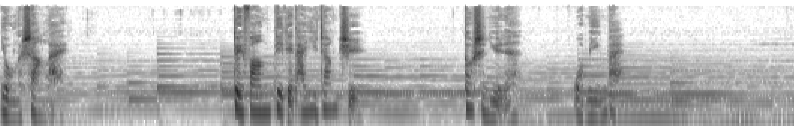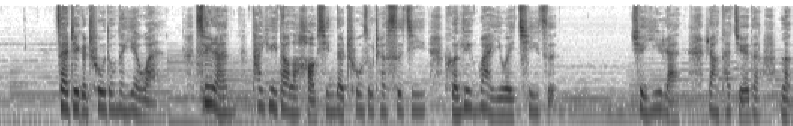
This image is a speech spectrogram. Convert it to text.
涌了上来，对方递给他一张纸。都是女人，我明白。在这个初冬的夜晚，虽然他遇到了好心的出租车司机和另外一位妻子，却依然让他觉得冷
